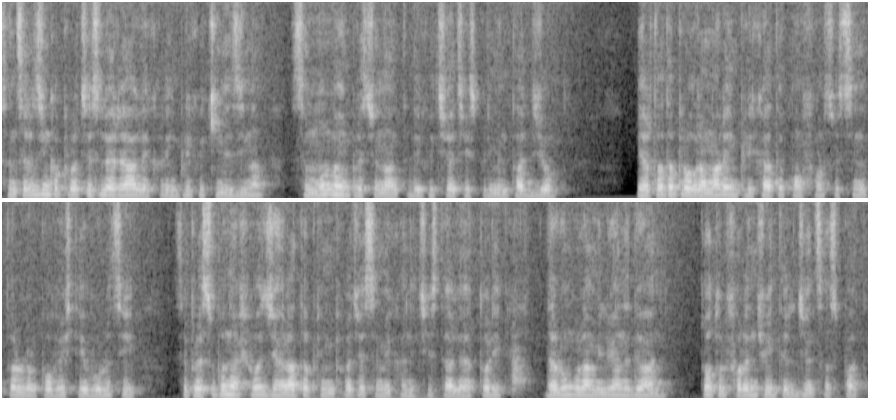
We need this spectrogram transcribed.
să înțelegem că procesele reale care implică chinezina sunt mult mai impresionante decât ceea ce a experimentat Joe. Iar toată programarea implicată, conform susținătorilor poveștii evoluției, se presupune a fi fost generată prin procese mecaniciste aleatorii de-a lungul a milioane de ani, totul fără nicio inteligență în spate.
